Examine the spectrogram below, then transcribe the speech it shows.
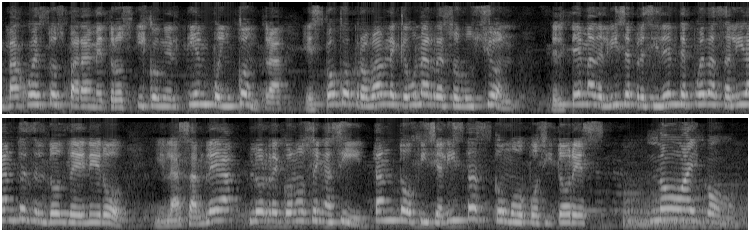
Bajo estos parámetros y con el tiempo en contra, es poco probable que una resolución del tema del vicepresidente pueda salir antes del 2 de enero. Y en la Asamblea lo reconocen así, tanto oficialistas como opositores. No hay cómo.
